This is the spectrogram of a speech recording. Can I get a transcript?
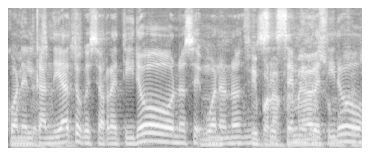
con el candidato que se retiró, no sé, bueno, no se semi-retiró.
